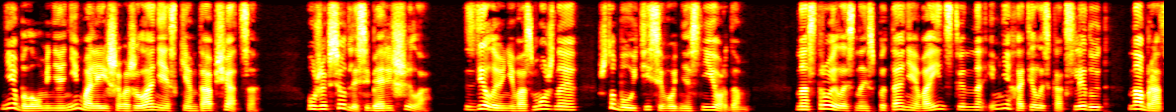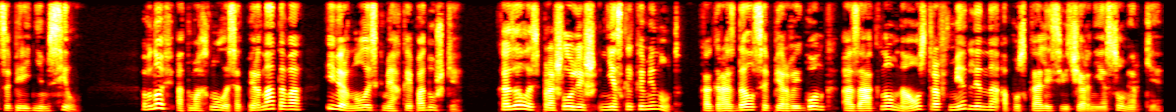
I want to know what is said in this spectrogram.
Не было у меня ни малейшего желания с кем-то общаться. Уже все для себя решила. Сделаю невозможное, чтобы уйти сегодня с Ньордом. Настроилась на испытание воинственно, и мне хотелось как следует набраться перед ним сил. Вновь отмахнулась от пернатого и вернулась к мягкой подушке. Казалось, прошло лишь несколько минут, как раздался первый гонг, а за окном на остров медленно опускались вечерние сумерки.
